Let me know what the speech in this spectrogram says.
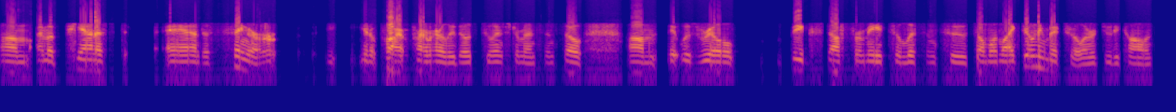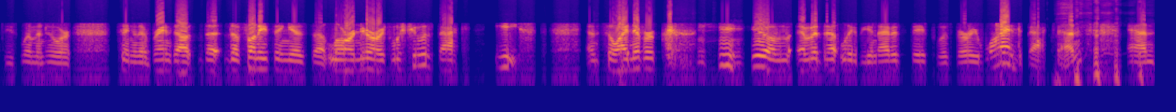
Um, I'm a pianist and a singer, you know, pri- primarily those two instruments, and so um, it was real big stuff for me to listen to someone like Joni Mitchell or Judy Collins, these women who are singing their brains out. The the funny thing is that Laura Nyro, well, she was back east, and so I never, you know, evidently the United States was very wide back then, and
